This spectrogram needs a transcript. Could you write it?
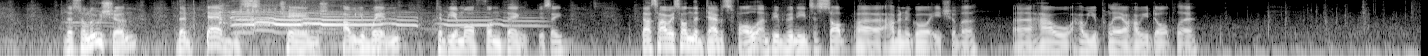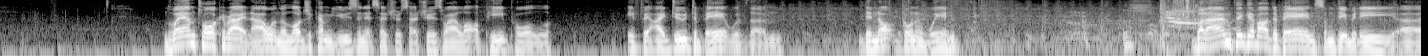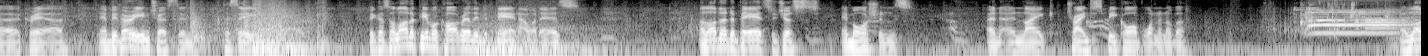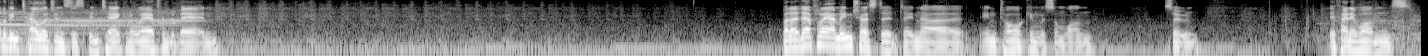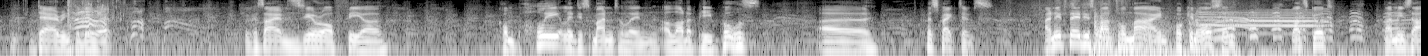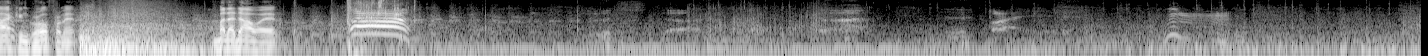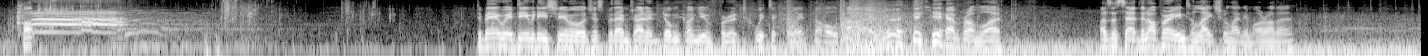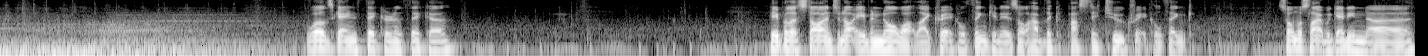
The solution, the devs change how you win to be a more fun thing. You see, that's how it's on the devs' fault, and people need to stop uh, having to go at each other. Uh, how how you play or how you don't play. The way I'm talking right now and the logic I'm using, etc., etc., is why a lot of people, if I do debate with them, they're not gonna win. But I am thinking about debating some DBD uh, creator. It'd be very interesting to see. Because a lot of people can't really debate nowadays. A lot of debates are just emotions. And, and like, trying to speak over one another. A lot of intelligence has been taken away from debating. But I definitely am interested in uh, in talking with someone soon if anyone's daring to do it. Because I have zero fear completely dismantling a lot of people's uh, perspectives. And if they dismantle mine, fucking awesome. That's good. That means that I can grow from it. But I doubt it. Pop. Debate with DBD streamer will just be them trying to dunk on you for a Twitter clip the whole time. yeah, probably. As I said, they're not very intellectual anymore, are they? World's getting thicker and thicker. People are starting to not even know what like critical thinking is or have the capacity to critical think. It's almost like we're getting uh,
